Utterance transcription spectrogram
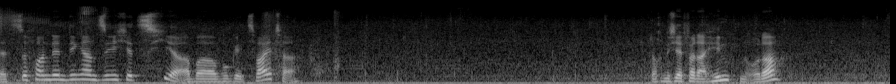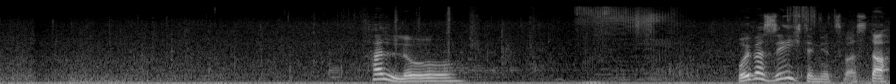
Letzte von den Dingern sehe ich jetzt hier, aber wo geht's weiter? Doch nicht etwa da hinten, oder? Hallo. Wo übersehe ich denn jetzt was? Da.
